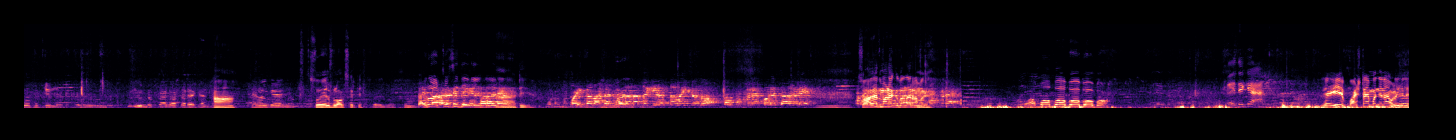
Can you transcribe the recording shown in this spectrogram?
तगो तेरा तगो दो चले हाँ हाँ चैनल क्या है नाम सोहेल ब्लॉग्स करके पूरा अच्छे से देख लेंगे हाँ ठीक है ಸ್ವಾಗತ ಮಾಡಕ್ಕೆ ಬಂದಾರ ನಮಗೆ ಬಾ ಬಾ ಬಾ ಬಾ ಬಾ ಏ ಏ ಫಸ್ಟ್ ಟೈಮ್ ಬಂದಿನ ಒಳಗಿಲ್ಲ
